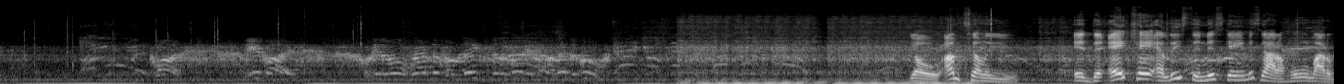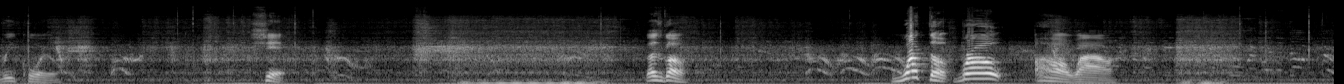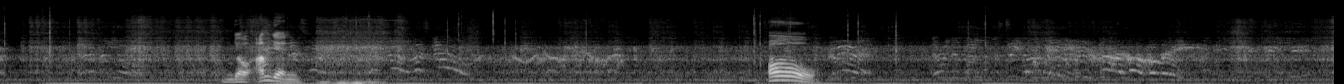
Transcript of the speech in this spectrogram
Yo, I'm telling you, it, the AK, at least in this game, it's got a whole lot of recoil. Shit. Let's go. What the, bro? Oh, wow. Yo, I'm getting... Oh.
